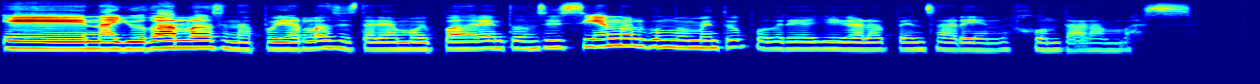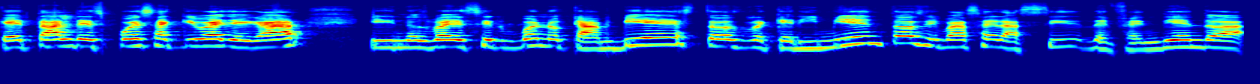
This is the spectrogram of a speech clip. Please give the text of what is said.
en ayudarlas, en apoyarlas, estaría muy padre. Entonces, sí, en algún momento podría llegar a pensar en juntar ambas. ¿Qué tal después aquí va a llegar y nos va a decir, bueno, cambié estos requerimientos y va a ser así defendiendo a,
